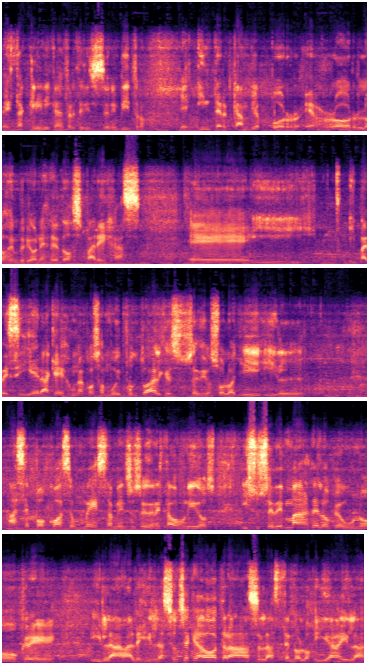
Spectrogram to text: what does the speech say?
esta clínica de fertilización in vitro, eh, intercambia por error los embriones de dos parejas. Eh, y pareciera que es una cosa muy puntual, que sucedió solo allí y hace poco, hace un mes también sucedió en Estados Unidos y sucede más de lo que uno cree y la legislación se ha quedado atrás, las tecnologías y la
